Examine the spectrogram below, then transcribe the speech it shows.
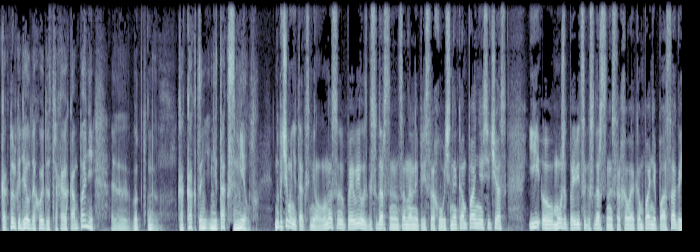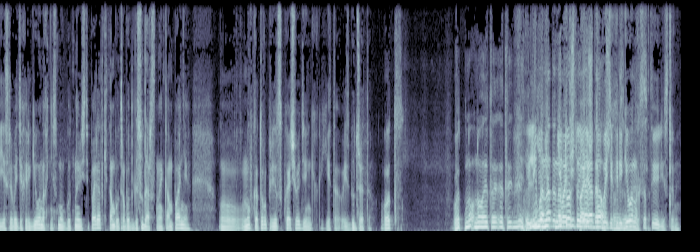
как только дело доходит до страховых компаний, э, вот как-то не так смел. Ну почему не так смело? У нас появилась государственная национальная перестраховочная компания сейчас, и э, может появиться государственная страховая компания по ОСАГО, если в этих регионах не смогут навести порядки, там будет работать государственная компания, э, ну, в которую придется вкачивать деньги какие-то из бюджета. Вот вот, ну, ну это, это не, Либо не, надо не наводить то, порядок ждал, в этих регионах с автоюристами.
